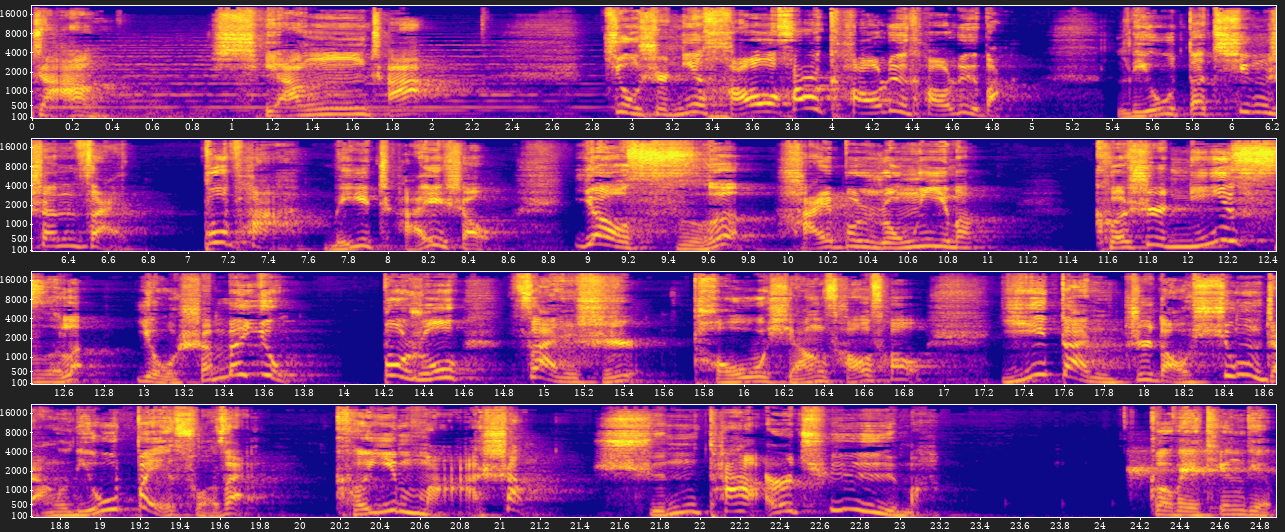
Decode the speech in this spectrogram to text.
长详查。就是你好好考虑考虑吧。留得青山在，不怕没柴烧。要死还不容易吗？可是你死了有什么用？不如暂时投降曹操。一旦知道兄长刘备所在，可以马上寻他而去吗。各位听听，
